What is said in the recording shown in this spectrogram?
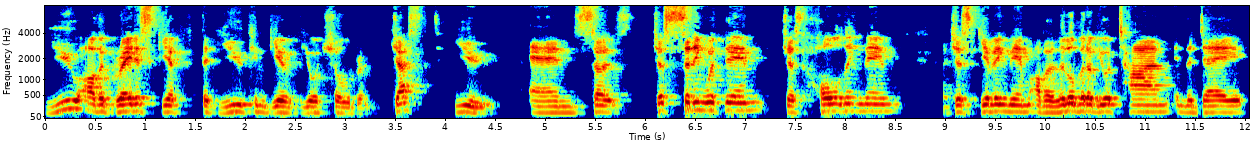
you are the greatest gift that you can give your children. Just you. And so just sitting with them, just holding them, just giving them of a little bit of your time in the day,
